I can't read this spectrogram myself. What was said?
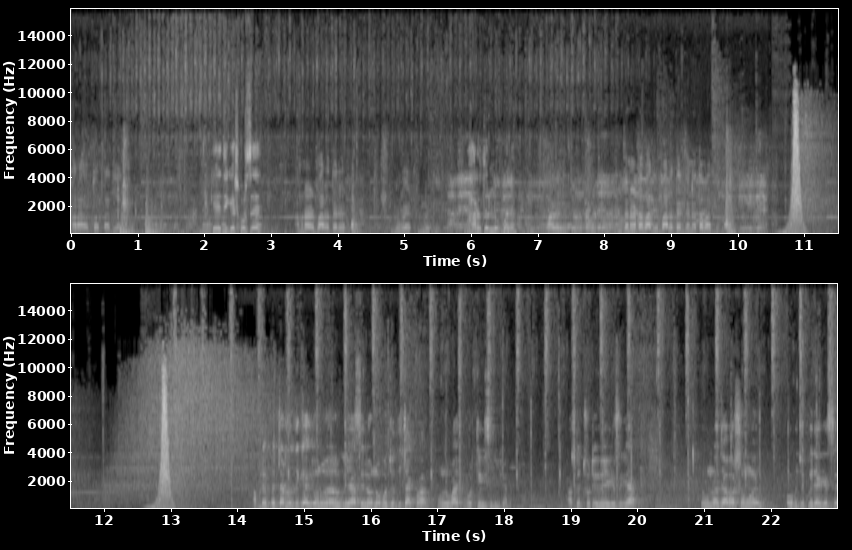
তারা উত্তরটা দিয়েছে কে জিজ্ঞেস করছে? আমরা ভারতের লোকের লোকে। ভারতের লোক মানে? জনতাবাদী। ভারতের জনতাবাদী। আপনার পেচারল থেকে একজন রুগী আসছিল নবজ্যোতি চাকমা। ওনার ওয়াইফ ভর্তি হয়েছিল এখানে। আজকে ছুটি হয়ে গেছে গিয়া তো ওনারা যাবার সময় অভিযোগ করে গেছে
